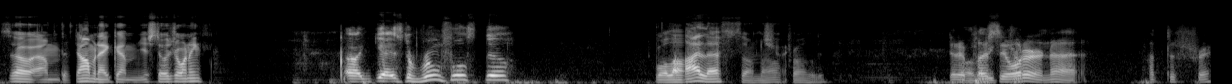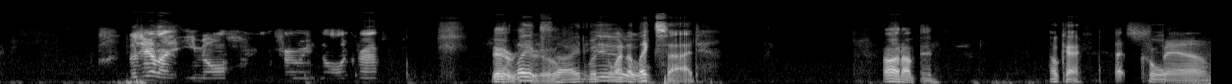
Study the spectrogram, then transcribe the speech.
So, um, Dominic, um, you're still joining? Uh, yeah, is the room full still? Well, I left, so no, Sure. probably. Did I Well, place the order or not? What the frick? Does he have like email confirming all the crap? There we go. Lakeside. We're going to ew. Lakeside. All right, I'm in. Okay. That's Cool. spam.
